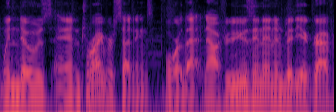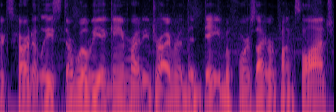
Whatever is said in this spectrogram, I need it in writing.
Windows and driver settings for that. Now, if you're using an NVIDIA graphics card, at least there will be a game ready driver the day before Cyberpunk's launch.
